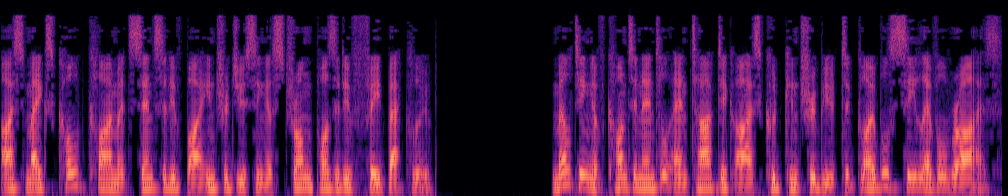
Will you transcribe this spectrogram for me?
Ice makes cold climate sensitive by introducing a strong positive feedback loop. Melting of continental Antarctic ice could contribute to global sea level rise.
